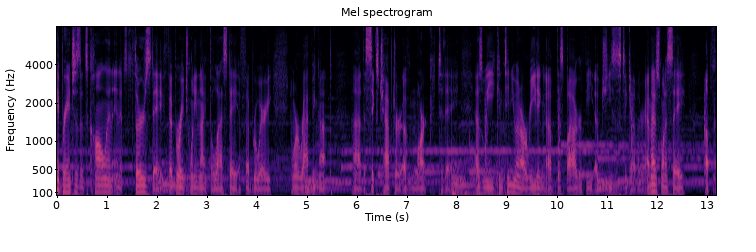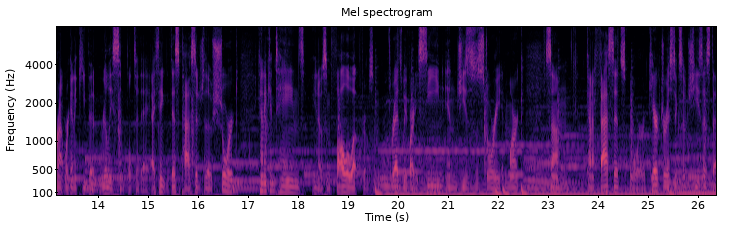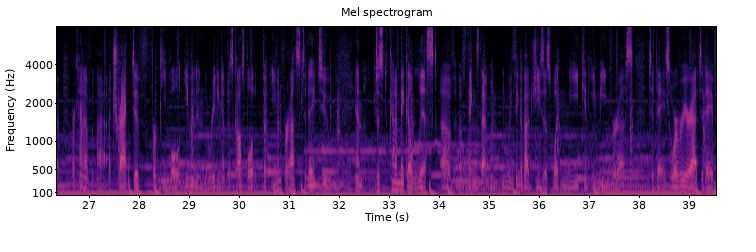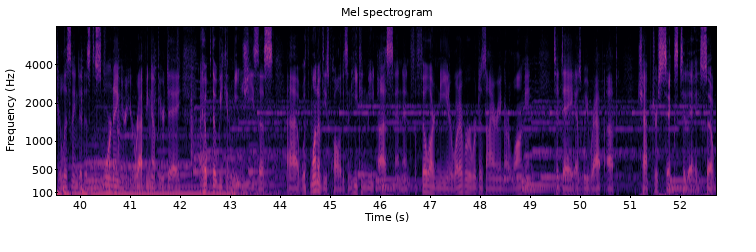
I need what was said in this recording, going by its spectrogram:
Hey Branches, it's Colin, and it's Thursday, February 29th, the last day of February, and we're wrapping up uh, the sixth chapter of Mark today as we continue in our reading of this biography of Jesus together. And I just want to say up front, we're going to keep it really simple today. I think this passage, though short, kind of contains, you know, some follow up from some threads we've already seen in Jesus' story in Mark, some kind of facets or characteristics of Jesus that are kind of uh, attractive for people, even in the reading of this gospel, but even for us today too. And just kind of make a list of, of things that when, when we think about Jesus, what need can he meet for us today? So, wherever you're at today, if you're listening to this this morning or you're wrapping up your day, I hope that we can meet Jesus uh, with one of these qualities and he can meet us and, and fulfill our need or whatever we're desiring or longing today as we wrap up chapter 6 today. So,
